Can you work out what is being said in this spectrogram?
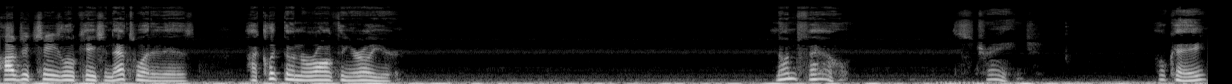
Object change location. That's what it is. I clicked on the wrong thing earlier. None found. Strange. Okay.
